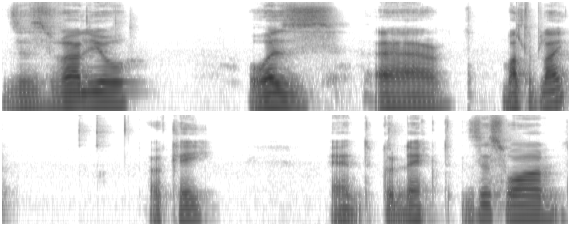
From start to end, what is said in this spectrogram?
this value with uh, multiply. Okay? And connect this one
